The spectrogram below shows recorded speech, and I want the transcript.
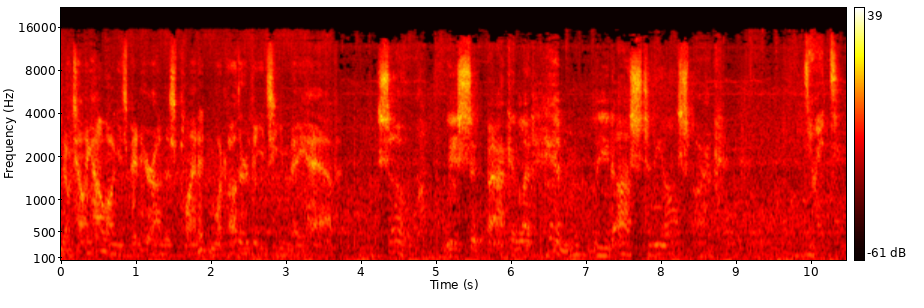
No telling how long he's been here on this planet and what other leads he may have. So, we sit back and let him lead us to the Allspark. Do it.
